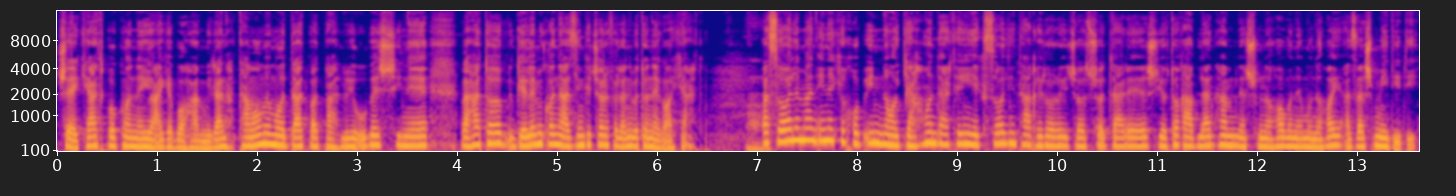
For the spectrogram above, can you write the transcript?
شرکت بکنه یا اگه با هم میرن تمام مدت باید پهلوی او بشینه و حتی گله می‌کنه از اینکه چرا فلانی به تو نگاه کرد. و سوال من اینه که خب این ناگهان در طی یک سال این تغییرها رو ایجاد شد درش یا تو قبلا هم نشونه ها و نمونه های ازش می‌دیدی؟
